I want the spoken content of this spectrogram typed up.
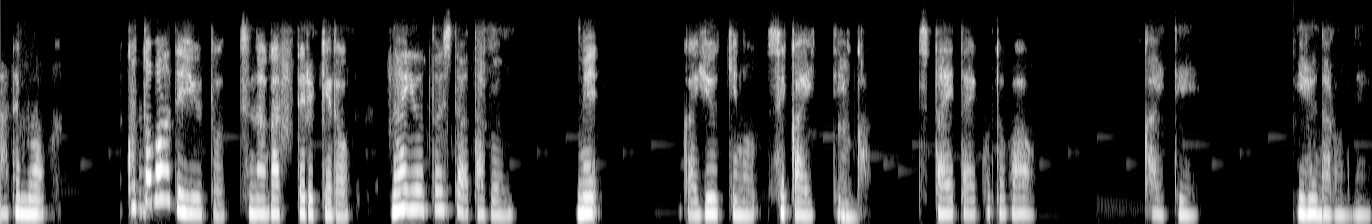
や、でも、言葉で言うとつながってるけど、内容としては多分、ね、が勇気の世界っていうか、うん、伝えたい言葉を書いているんだろうね。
